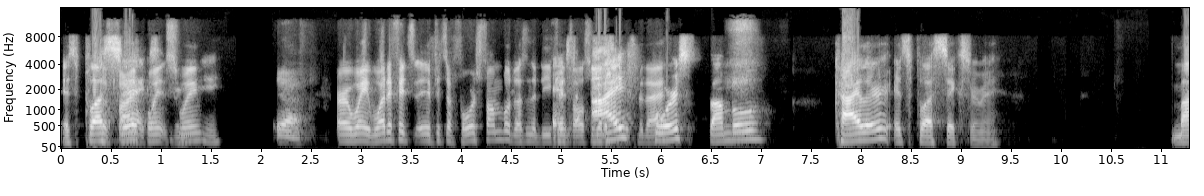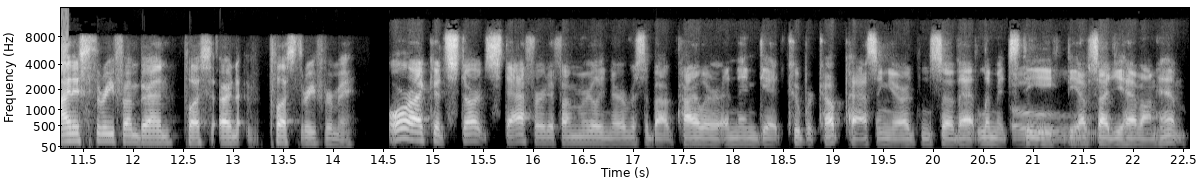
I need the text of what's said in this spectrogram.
it's plus It's a five six point swing? me. Yeah. Or wait, what if it's if it's a forced fumble? Doesn't the defense If also get a I for that? force fumble Kyler, it's plus six for me. Minus three from Ben, plus uh, or plus three for me. Or I could start Stafford if I'm really nervous about Kyler, and then get Cooper Kupp passing yards, and so that limits the the upside you have on him.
